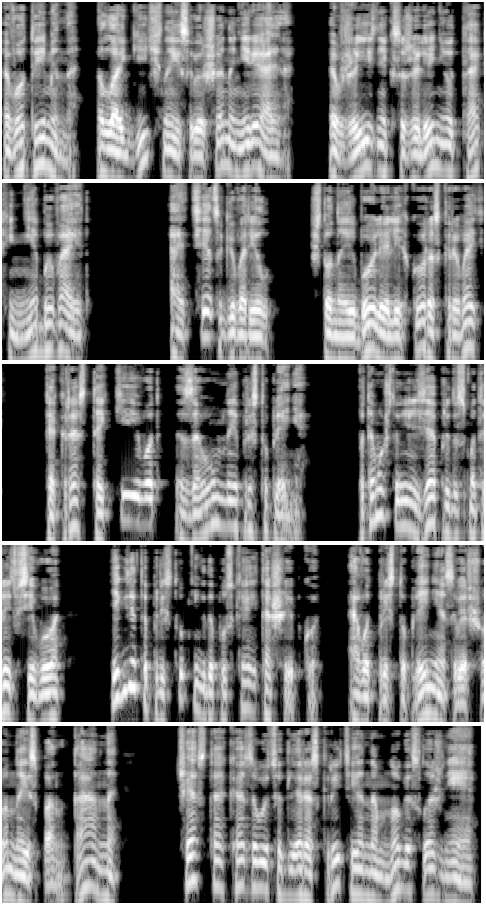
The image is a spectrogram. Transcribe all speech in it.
Вот именно, логично и совершенно нереально. В жизни, к сожалению, так не бывает. Отец говорил, что наиболее легко раскрывать как раз такие вот заумные преступления, потому что нельзя предусмотреть всего, и где-то преступник допускает ошибку, а вот преступления, совершенные спонтанно, часто оказываются для раскрытия намного сложнее.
